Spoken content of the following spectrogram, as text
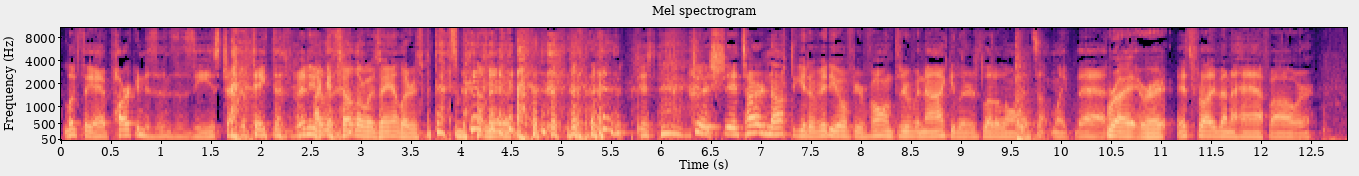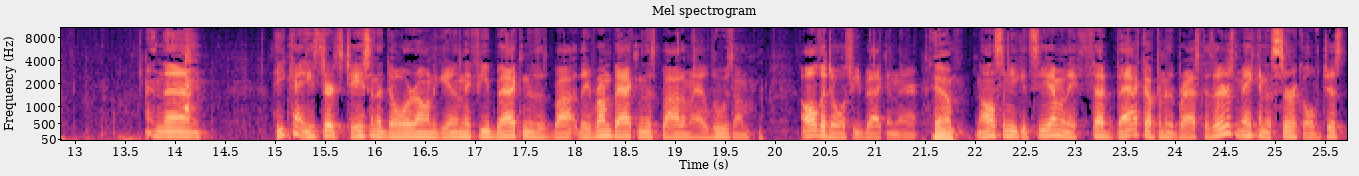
looks like I have Parkinson's disease trying to take this video. I could tell there was antlers, but that's about it. just, just, it's hard enough to get a video if you're phone through binoculars, let alone something like that. Right, right. It's probably been a half hour, and then he kind he starts chasing the doe around again, and they feed back into this bot. They run back into this bottom, and I lose them. All the does feed back in there. Yeah. And all of a sudden you could see them and they fed back up into the brass because they're just making a circle, just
